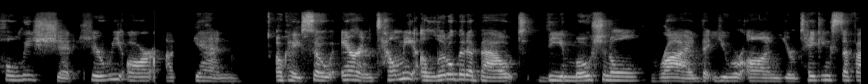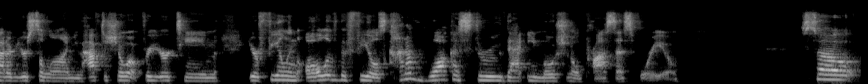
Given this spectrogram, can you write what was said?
holy shit here we are again Okay, so Erin, tell me a little bit about the emotional ride that you were on. You're taking stuff out of your salon, you have to show up for your team, you're feeling all of the feels. Kind of walk us through that emotional process for you. So,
